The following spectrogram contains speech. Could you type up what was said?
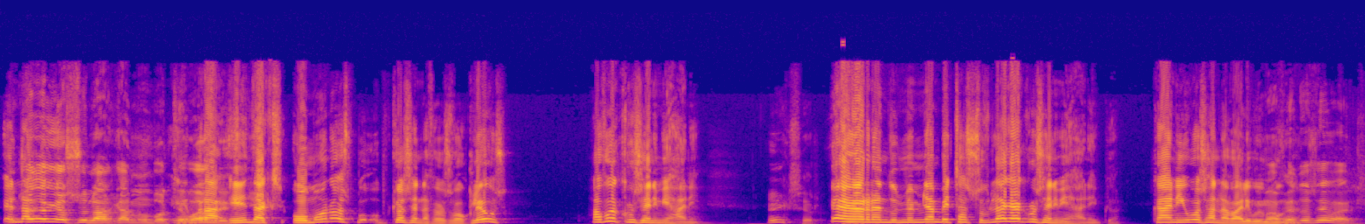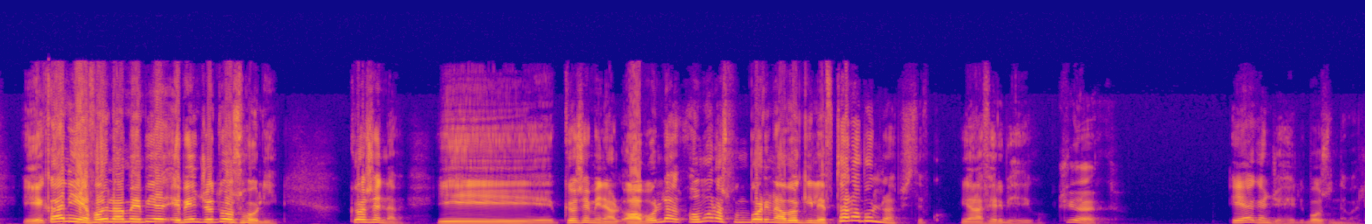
ένα, το και σου λάρκα μου ποτέ ε, που μπρα- βρίσκει. ε, εντάξει, ο μόνος, που- ποιος είναι να φέρει, ο Σοφοκλέους, αφού έκρουσε η μηχανή. Δεν ξέρω. Έφεραν τους με μια πίτα σουβλάκια, έκρουσε η μηχανή ποιον. Κάνει όσα να βάλει που Μα ήμουν. φέτος έβαλε. Ε, κάνει εφόλου να με έπιεν και τόσο όλοι. Ποιος είναι να φέρει. Η- Ποιος έμεινε άλλο. Ο Απόλλωνας, ο μόνος που μπορεί να δώσει λεφτά είναι ο Απόλλωνας πιστεύω, για να φέρει επιθετικό. Τι έκανε. Η ΑΕΚ και χέλη, πώς είναι να βάλει.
